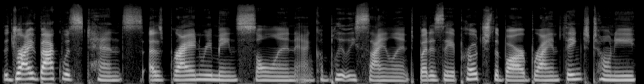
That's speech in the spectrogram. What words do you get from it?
The drive back was tense as Brian remained sullen and completely silent, but as they approached the bar, Brian thanked Tony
